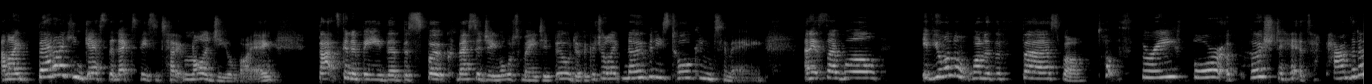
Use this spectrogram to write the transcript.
And I bet I can guess the next piece of technology you're buying. That's going to be the bespoke messaging automated builder because you're like, nobody's talking to me. And it's like, well, if you're not one of the first, well, top three, four, a push to hit a candidate,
